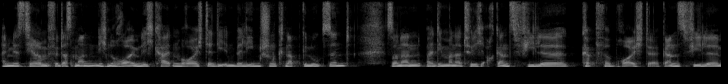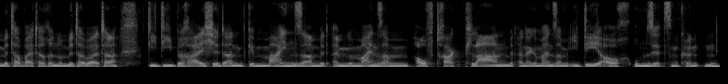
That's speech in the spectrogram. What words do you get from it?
Ein Ministerium, für das man nicht nur Räumlichkeiten bräuchte, die in Berlin schon knapp genug sind, sondern bei dem man natürlich auch ganz viele Köpfe bräuchte, ganz viele Mitarbeiterinnen und Mitarbeiter, die die Bereiche dann gemeinsam mit einem gemeinsamen Auftrag, Plan, mit einer gemeinsamen Idee auch umsetzen könnten.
